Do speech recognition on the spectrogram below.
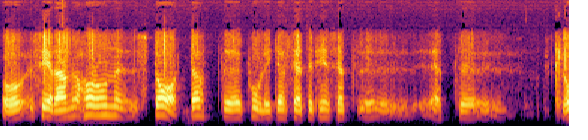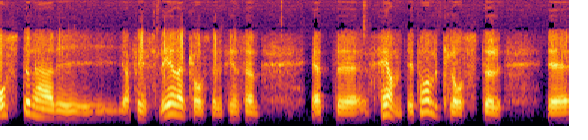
Och sedan har hon startat eh, på olika sätt. Det finns ett, eh, ett eh, kloster här i, ja, det finns flera kloster. Det finns en, ett eh, 50-tal kloster eh,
